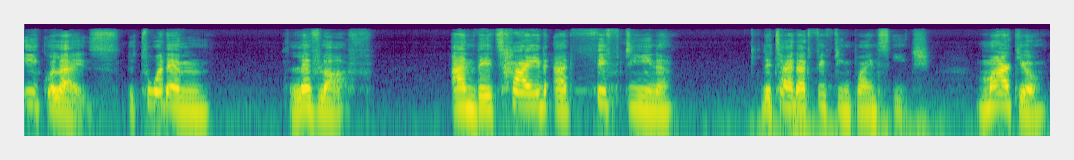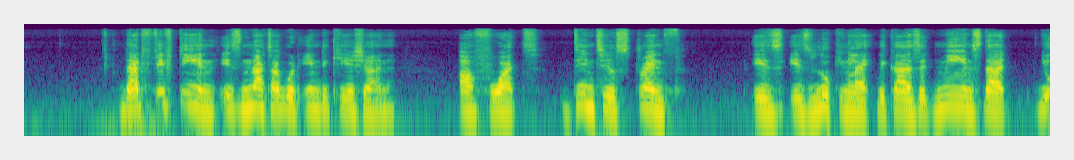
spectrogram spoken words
equalize. The two of them level off. And they tied at 15. They tied at 15 points each. Mark you, that 15 is not a good indication of what Dinthill's strength is is looking like because it means that you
